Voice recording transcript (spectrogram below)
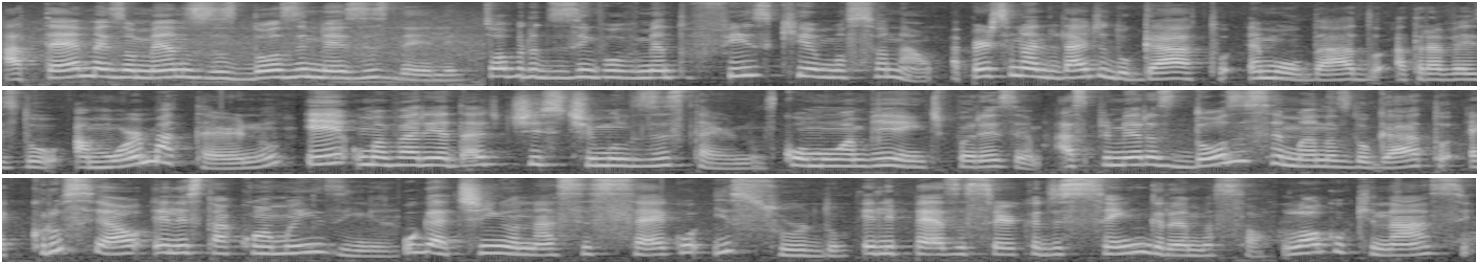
até mais ou menos os 12 meses dele, sobre o desenvolvimento físico e emocional. A personalidade do gato é moldado através do amor materno e uma variedade de estímulos externos, como o ambiente, por exemplo. As primeiras 12 semanas do gato é crucial ele estar com a mãezinha. O gatinho nasce cego e surdo. Ele pesa cerca de 100 gramas só. Logo que nasce,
